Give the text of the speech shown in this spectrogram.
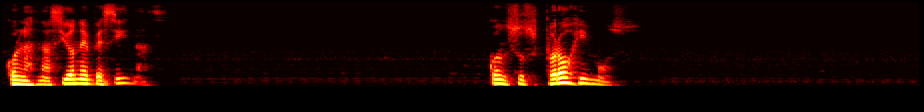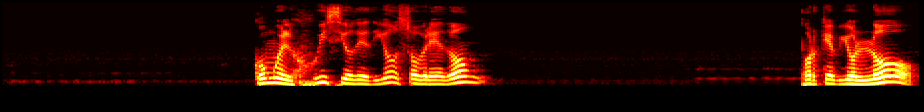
con las naciones vecinas, con sus prójimos como el juicio de Dios sobre Edom, porque violó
